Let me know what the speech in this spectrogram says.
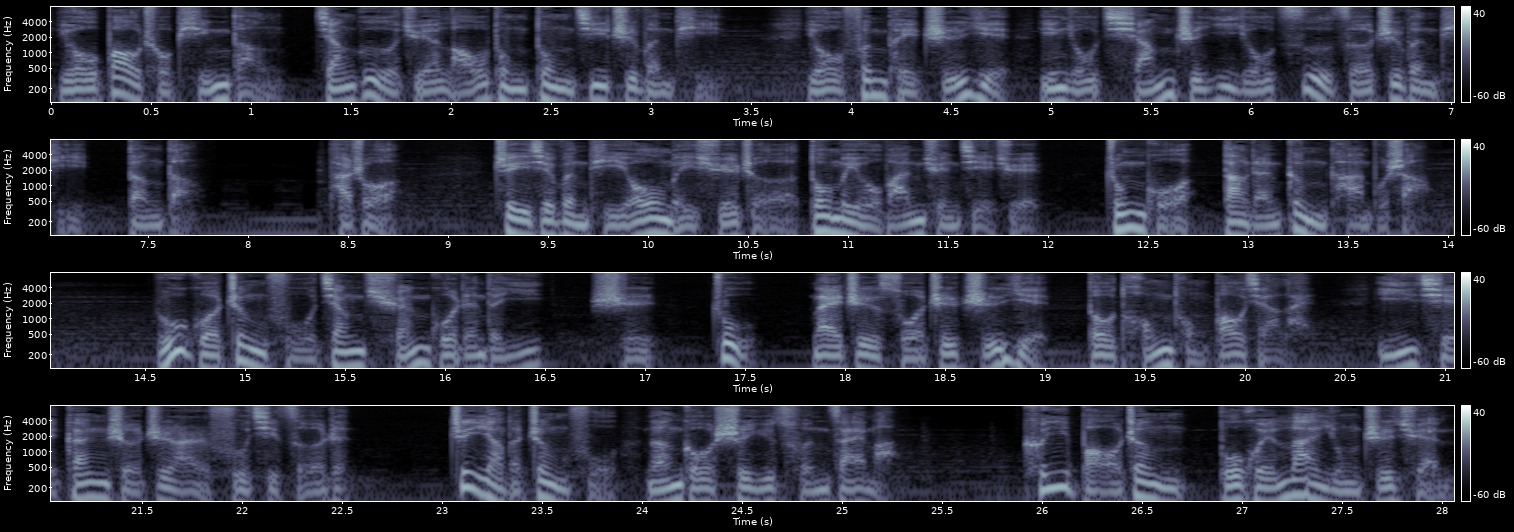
有报酬平等将扼绝劳动动机之问题，有分配职业应由强制亦由自责之问题等等。他说，这些问题欧美学者都没有完全解决，中国当然更谈不上。如果政府将全国人的衣食住乃至所知职业都统统包下来，一切干涉之而负其责任。这样的政府能够适于存在吗？可以保证不会滥用职权，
